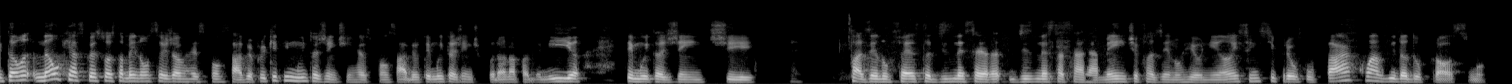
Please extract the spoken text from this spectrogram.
Então, não que as pessoas também não sejam responsáveis, porque tem muita gente irresponsável, tem muita gente furando a pandemia, tem muita gente fazendo festa desnecessari- desnecessariamente, fazendo reuniões sem se preocupar com a vida do próximo.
